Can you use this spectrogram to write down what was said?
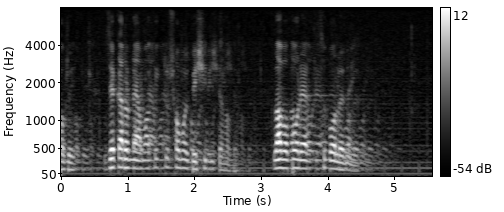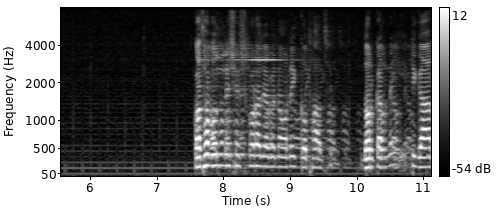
হবে, যে কারণে আমাকে একটু সময় বেশি দিতে হবে। বাবা পরে আর কিছু বলে নাই। কথা বললে শেষ করা যাবে না, অনেক কথা আছে। দরকার নেই, একটি গান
